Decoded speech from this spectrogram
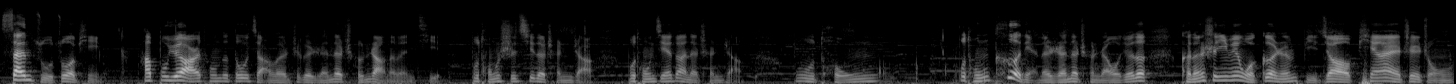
三组作品。它不约而同的都讲了这个人的成长的问题，不同时期的成长，不同阶段的成长，不同不同特点的人的成长。我觉得可能是因为我个人比较偏爱这种，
